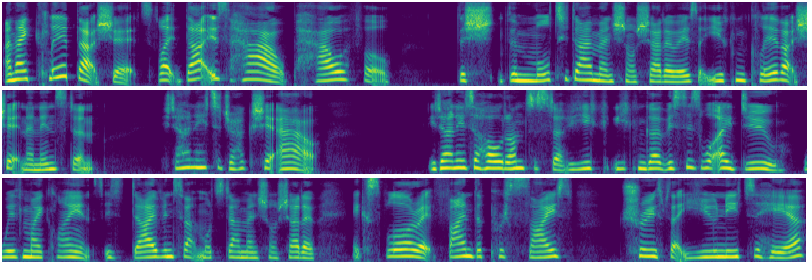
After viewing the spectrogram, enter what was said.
And I cleared that shit. Like, that is how powerful the, sh- the multidimensional shadow is that you can clear that shit in an instant. You don't need to drag shit out. You don't need to hold on to stuff. You you can go. This is what I do with my clients: is dive into that multidimensional shadow, explore it, find the precise truth that you need to hear,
